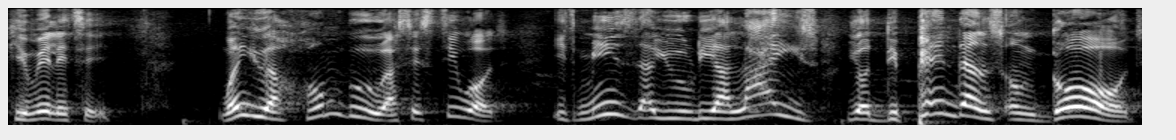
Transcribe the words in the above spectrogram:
Humility. When you are humble as a steward, it means that you realize your dependence on God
